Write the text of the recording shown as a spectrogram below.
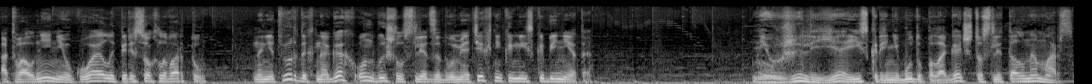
От волнения у Куайла пересохло во рту – на нетвердых ногах он вышел вслед за двумя техниками из кабинета. «Неужели я искренне буду полагать, что слетал на Марс?»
